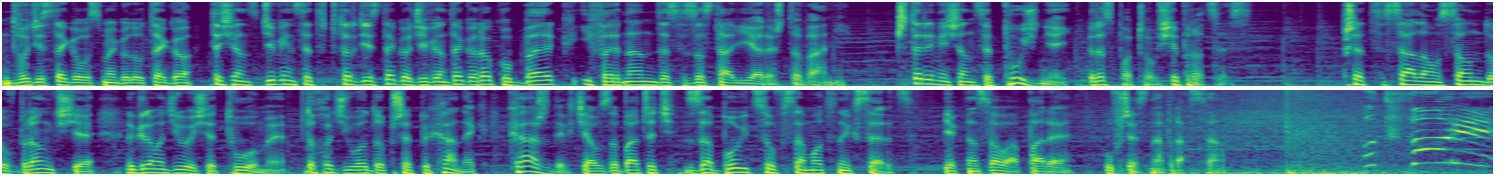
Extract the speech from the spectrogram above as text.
28 lutego 1949 roku Berg i Fernandez zostali aresztowani. Cztery miesiące później rozpoczął się proces. Przed salą sądu w Bronxie gromadziły się tłumy. Dochodziło do przepychanek. Każdy chciał zobaczyć zabójców samotnych serc, jak nazwała parę ówczesna prasa. Potwory!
